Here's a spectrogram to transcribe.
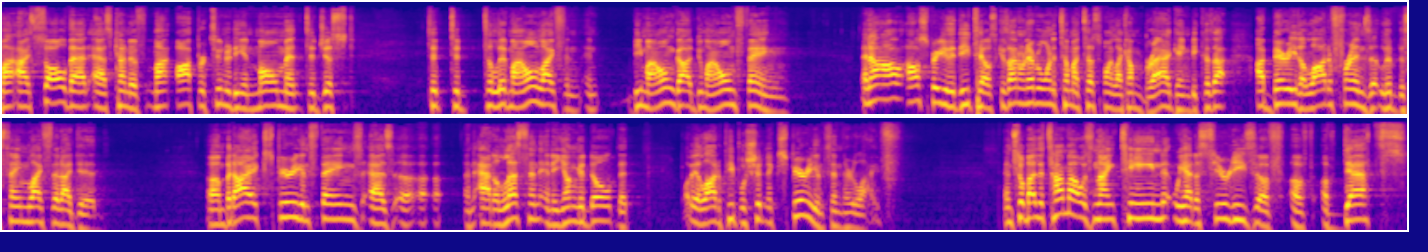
I saw that as kind of my opportunity and moment to just to, to, to live my own life and, and be my own God, do my own thing. And I'll, I'll spare you the details because I don't ever want to tell my testimony like I'm bragging because I, I buried a lot of friends that lived the same life that I did. Um, but I experienced things as a, a, an adolescent and a young adult that probably a lot of people shouldn't experience in their life. And so by the time I was 19, we had a series of, of, of deaths.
